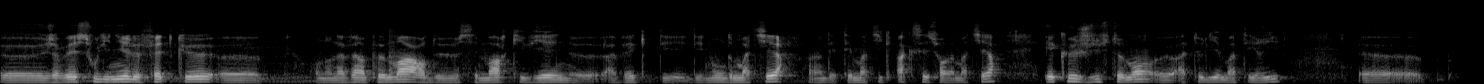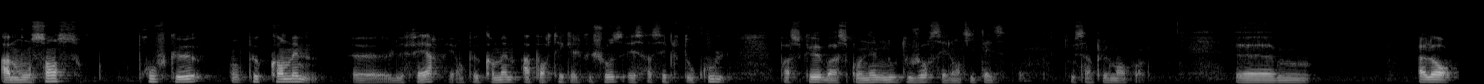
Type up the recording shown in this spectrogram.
J'avais souligné le fait que on en avait un peu marre de ces marques qui viennent euh, avec des, noms de matière, hein, des thématiques axées sur la matière, et que justement euh, Atelier Matérie, euh, à mon sens, prouve que on peut quand même le faire et on peut quand même apporter quelque chose, et ça c'est plutôt cool parce que bah, ce qu'on aime nous toujours c'est l'antithèse, tout simplement quoi. Alors,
